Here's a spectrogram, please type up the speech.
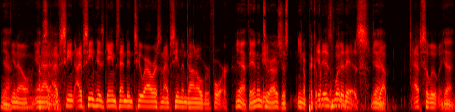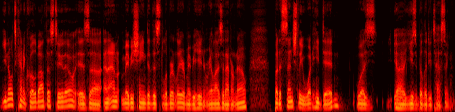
yeah. you know and I, i've seen i've seen his games end in two hours and i've seen them gone over four yeah. At the end of two It- hours, just you know, pick up. it is what it thing. is Yeah. yep absolutely Yeah, you know what's kind of cool about this too, though, is uh, and I don't, maybe Shane did this deliberately, or maybe he didn't realize it. I don't know, but essentially, what he did was uh, usability testing.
